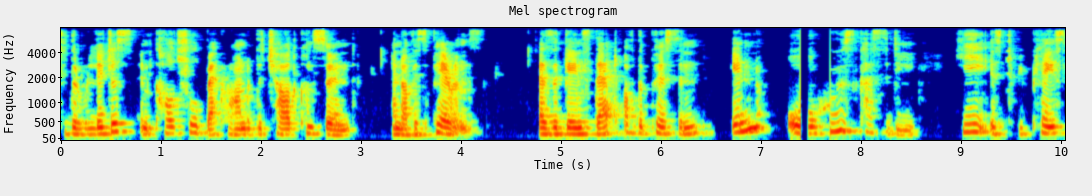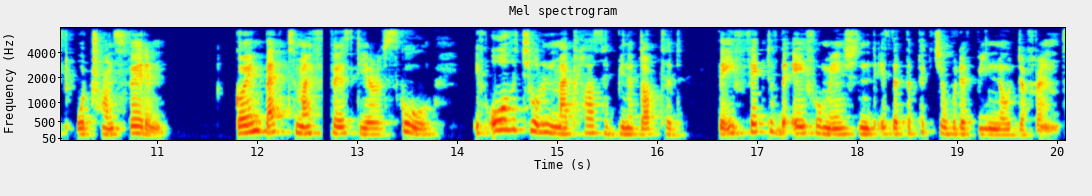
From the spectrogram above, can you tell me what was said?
to the religious and cultural background of the child concerned and of his parents, as against that of the person in or whose custody he is to be placed or transferred in. Going back to my first year of school, if all the children in my class had been adopted, the effect of the aforementioned is that the picture would have been no different.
